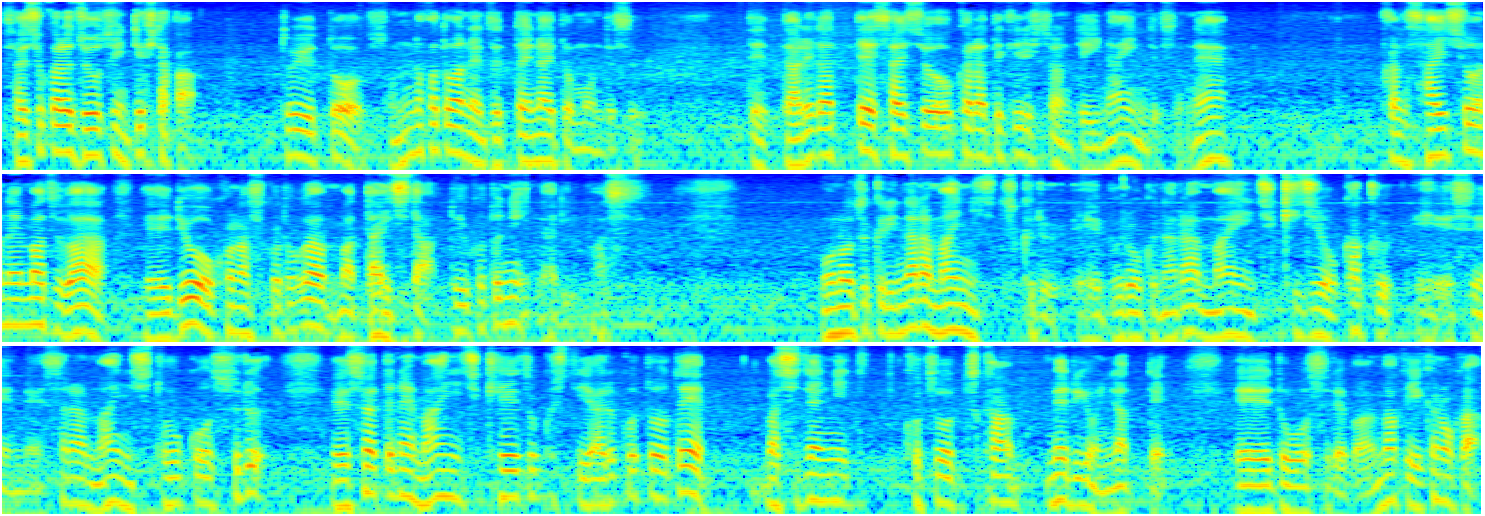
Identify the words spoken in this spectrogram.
最初から上手にできたかというとそんなことはね絶対ないと思うんです。で誰だって最初からできる人なんていないんですよね。だから最初はねまずは、えー、量をこなすことが、まあ、大事だということになります。ものづくりなら毎日作る、えー、ブログなら毎日記事を書く、えー、SNS なら毎日投稿する、えー、そうやってね毎日継続してやることで、まあ、自然にコツをつかめるようになって、え、どうすればうまくいくのか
